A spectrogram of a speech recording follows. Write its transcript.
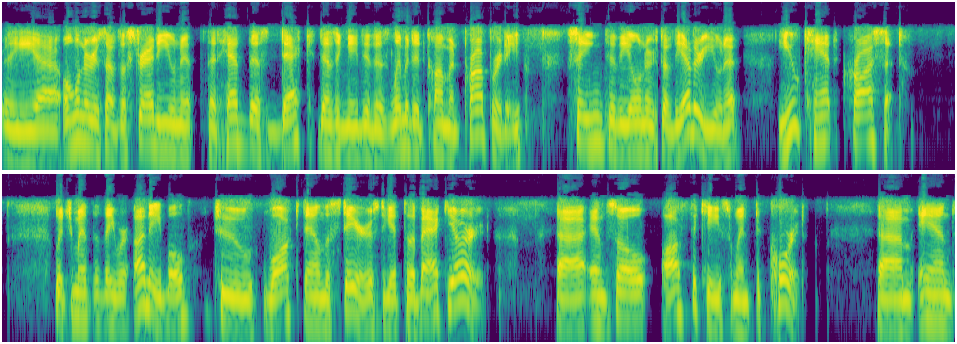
the uh, owners of the strata unit that had this deck designated as limited common property saying to the owners of the other unit you can't cross it, which meant that they were unable to walk down the stairs to get to the backyard. Uh, and so off the case went to court. Um, and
